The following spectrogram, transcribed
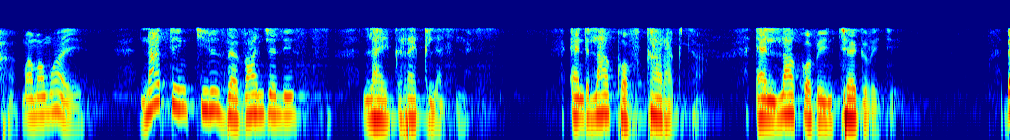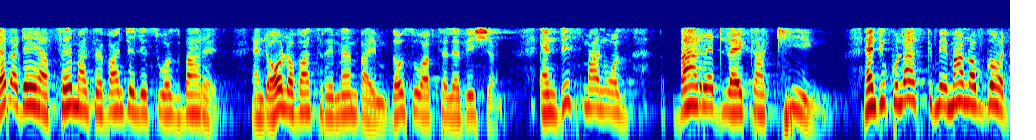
Mama Mwai, nothing kills evangelists like recklessness. and lack of character and lack of integrity. The other day, a famous evangelist was buried, and all of us remember him, those who have television. And this man was buried like a king. And you could ask me, man of God,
